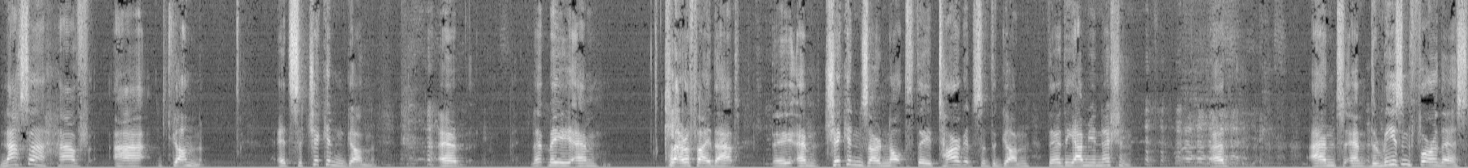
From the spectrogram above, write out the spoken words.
NASA have a gun. It's a chicken gun. Uh, let me um, clarify that. The um, chickens are not the targets of the gun, they're the ammunition. Uh, and um, the reason for this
